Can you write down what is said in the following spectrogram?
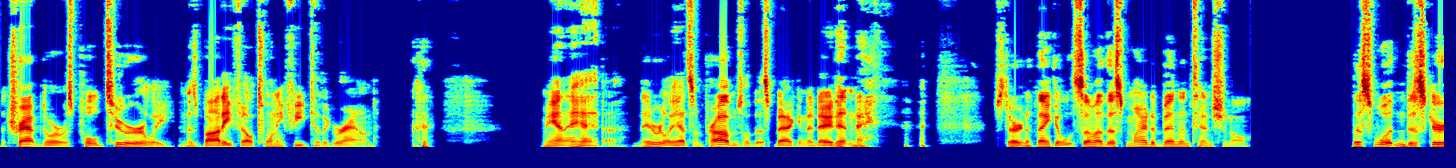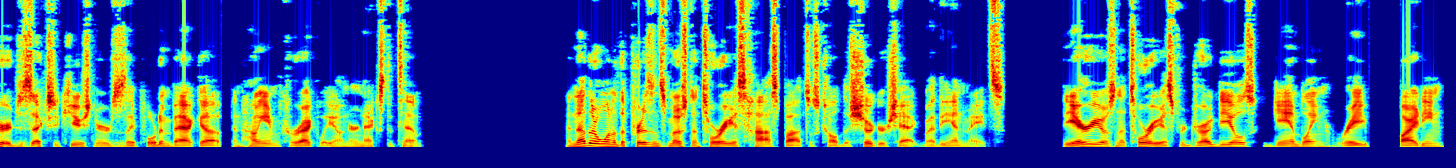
the trapdoor was pulled too early and his body fell 20 feet to the ground. Man, they had uh, they really had some problems with this back in the day, didn't they? Starting to think some of this might have been intentional. This wouldn't discourage his executioners as they pulled him back up and hung him correctly on their next attempt. Another one of the prison's most notorious hotspots was called the Sugar Shack by the inmates. The area was notorious for drug deals, gambling, rape, fighting,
